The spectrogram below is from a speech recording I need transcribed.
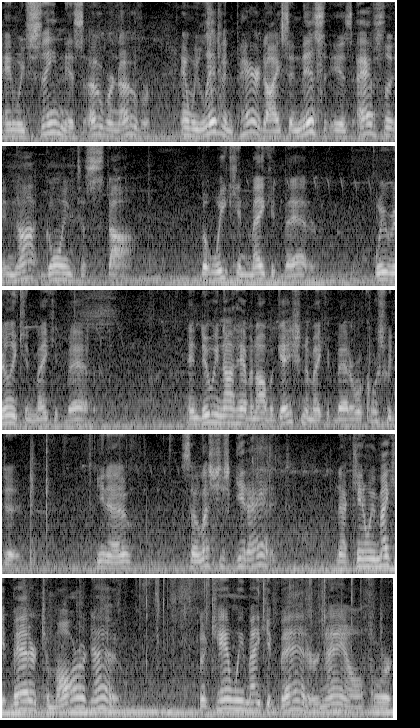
and we've seen this over and over. And we live in paradise, and this is absolutely not going to stop. But we can make it better. we really can make it better. And do we not have an obligation to make it better? Well, of course we do. You know, so let's just get at it. Now, can we make it better tomorrow? No. But can we make it better now for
